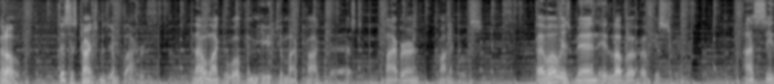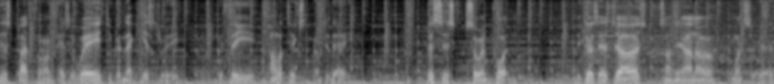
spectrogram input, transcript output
Hello, this is Congressman Jim Clyburn, and I would like to welcome you to my podcast, Clyburn Chronicles. I've always been a lover of history. I see this platform as a way to connect history with the politics of today. This is so important because, as George Santayana once said,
